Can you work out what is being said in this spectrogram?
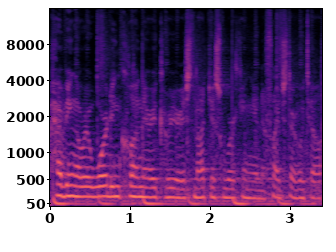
Having a rewarding culinary career is not just working in a five-star hotel.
